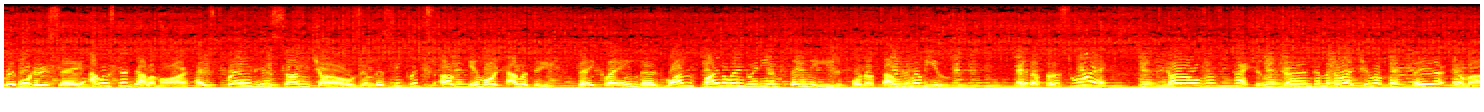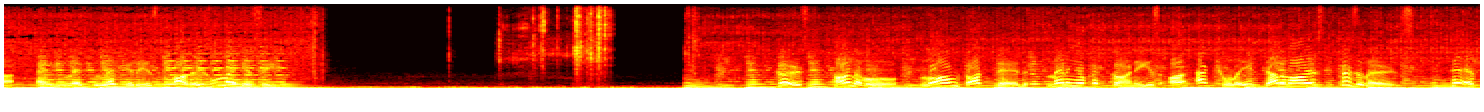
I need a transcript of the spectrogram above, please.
reporters say Alistair Dalimar has trained his son Charles in the secrets of immortality. They claim there's one final ingredient they need for the Fountain of Youth. Oedipus Rex. Passion turned in the direction of the fair Emma, and he neglected his father's legacy. Cursed Carnival. Long thought dead, many of the carnies are actually Dalimar's prisoners. Death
